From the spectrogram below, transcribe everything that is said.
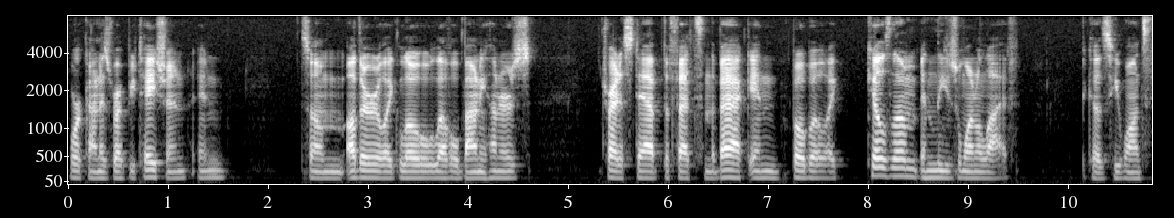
work on his reputation, and some other, like, low-level bounty hunters try to stab the Fetts in the back, and Boba, like, kills them and leaves one alive because he wants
